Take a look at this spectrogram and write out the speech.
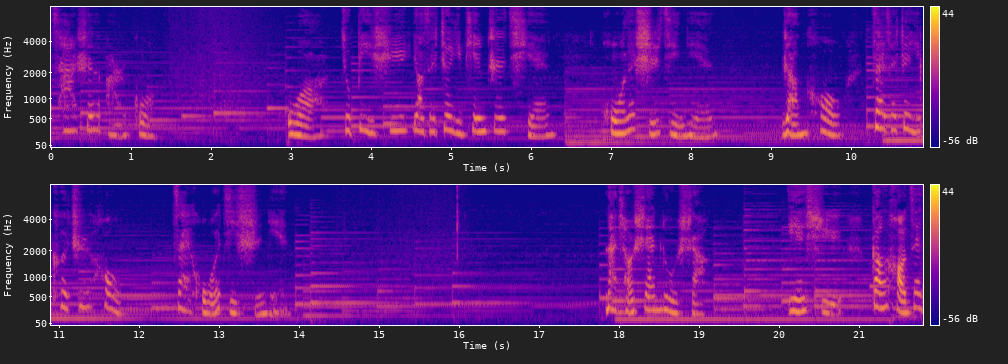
擦身而过，我就必须要在这一天之前活了十几年，然后再在这一刻之后再活几十年。那条山路上，也许刚好在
